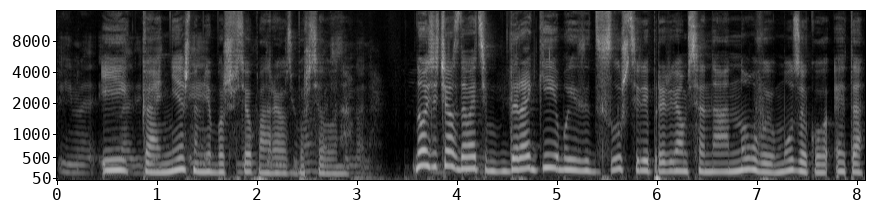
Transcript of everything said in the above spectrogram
И, конечно, мне больше всего понравилась Барселона. Ну а сейчас давайте, дорогие мои слушатели, прервемся на новую музыку. Это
